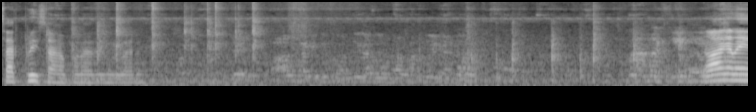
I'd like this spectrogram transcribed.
சர்ப்ரைஸ் ஆக போறாரு இங்க பாரு. வாங்கண்ணே.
